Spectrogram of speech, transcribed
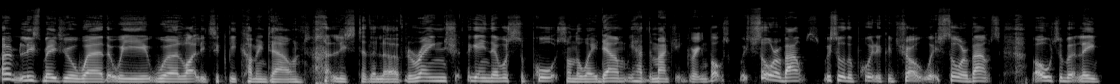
at least made you aware that we were likely to be coming down, at least to the low of the range. Again, there was supports on the way down. We had the magic green box, which saw a bounce. We saw the point of control, which saw a bounce. But ultimately,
